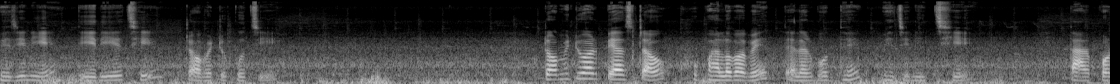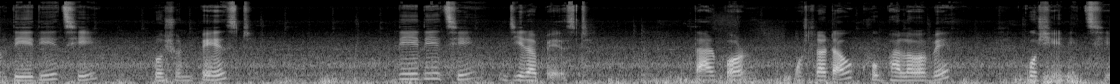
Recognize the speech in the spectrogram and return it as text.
ভেজে নিয়ে দিয়ে দিয়েছি টমেটো কুচি। টমেটো আর পেঁয়াজটাও খুব ভালোভাবে তেলের মধ্যে ভেজে নিচ্ছি। তারপর দিয়ে দিয়েছি রসুন পেস্ট দিয়ে দিয়েছি জিরা পেস্ট। তারপর মশলাটাও খুব ভালোভাবে কষিয়ে নিচ্ছি।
